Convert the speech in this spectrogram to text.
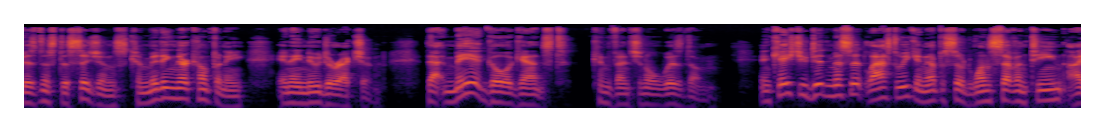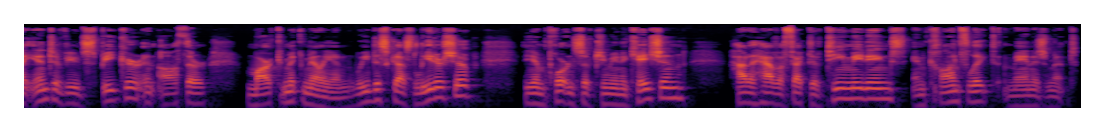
business decisions, committing their company in a new direction. That may go against conventional wisdom. In case you did miss it, last week in episode 117, I interviewed speaker and author Mark McMillian. We discussed leadership the importance of communication, how to have effective team meetings, and conflict management.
